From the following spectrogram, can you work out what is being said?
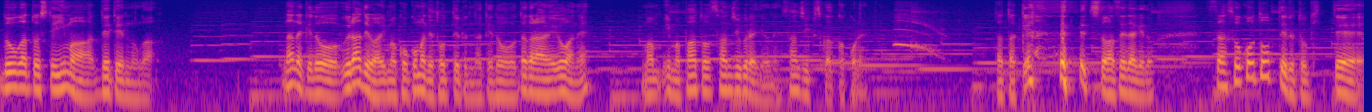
動画として今出てんのが。なんだけど、裏では今ここまで撮ってるんだけど、だから要はね、まあ、今パート30ぐらいだよね。30いくつかか、これ。だったっけ？ちょっと忘れたけど。さあ、そこ撮ってる時って、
